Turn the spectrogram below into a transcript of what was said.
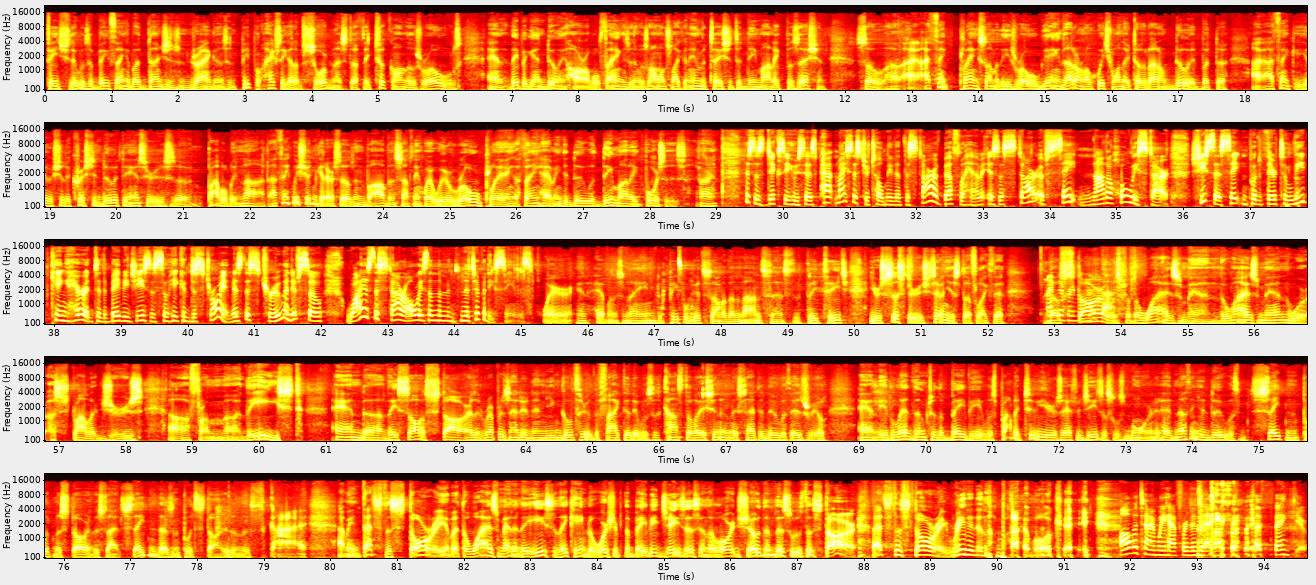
feature. There was a big thing about Dungeons and Dragons, and people actually got absorbed in that stuff. They took on those roles, and they began doing horrible things, and it was almost like an invitation to demonic possession. So uh, I, I, think playing some of these role games, I don't know which one they took. I don't do it, but uh, I, I, think, you know, should a Christian do it? The answer is uh, probably not. I think we shouldn't get ourselves involved in something where we're role playing a thing having to do with demonic mm-hmm. forces. All right. This is Dixie who says, Pat, my sister told me that the Star of Bethlehem is a star of Satan, not a holy star. She says Satan put it there to lead King Herod to the baby Jesus so he could destroy him. Is this true? And if so, why is the star always in the nativity scenes? Where in heaven's name do people get some? of the nonsense that they teach. Your sister is telling you stuff like that. The star was for the wise men. The wise men were astrologers uh, from uh, the East. and uh, they saw a star that represented, and you can go through the fact that it was a constellation, and this had to do with Israel. And it led them to the baby. It was probably two years after Jesus was born. It had nothing to do with Satan putting a star in the sky. Satan doesn't put stars in the sky. I mean, that's the story about the wise men in the east. And they came to worship the baby Jesus, and the Lord showed them this was the star. That's the story. Read it in the Bible, okay? All the time we have for today. Thank you.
